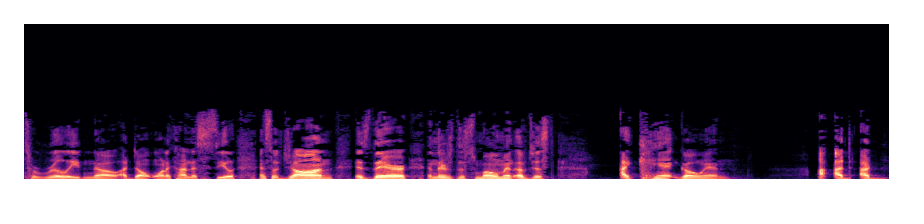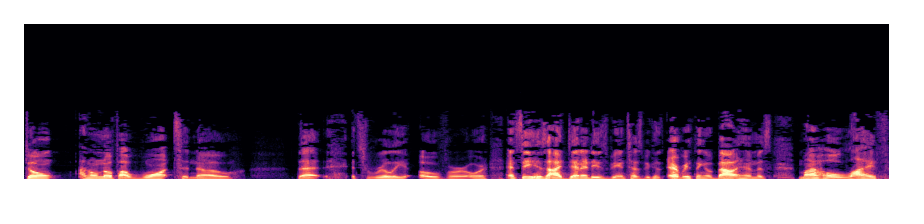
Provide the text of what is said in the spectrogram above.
to really know. I don't want to kind of seal. And so John is there, and there's this moment of just, I can't go in. I, I, I don't, I don't know if I want to know that it's really over or and see his identity is being tested because everything about him is my whole life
